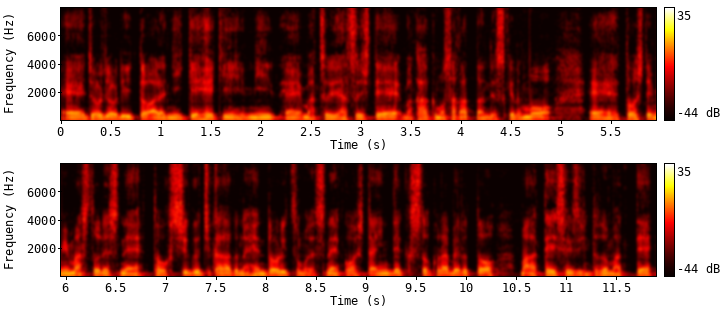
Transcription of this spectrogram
えー、上場リート、あるいは日経平均に、えー、まあ、釣り安して、まあ、価格も下がったんですけれども、えー、通してみますとですね、投資口価格の変動率もですね、こうしたインデックスと比べると、まあ、低水準にとどまって、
